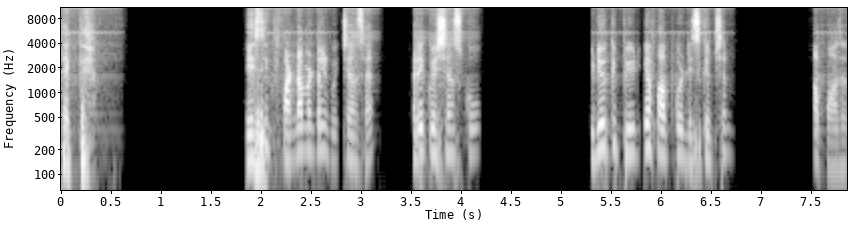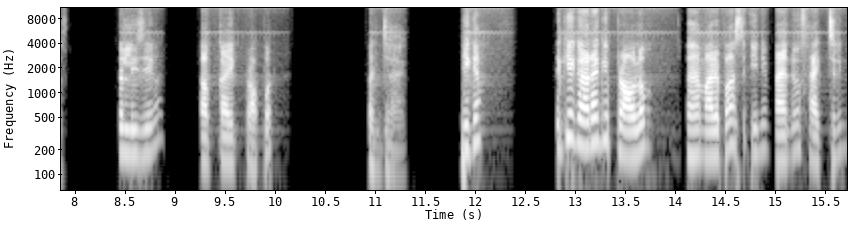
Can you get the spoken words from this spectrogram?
देखते हैं। बेसिक फंडामेंटल क्वेश्चन है। सारे क्वेश्चन को वीडियो की पीडीएफ आपको डिस्क्रिप्शन आप वहाँ से कर लीजिएगा, आपका एक प्रॉपर बन जाएगा। ठीक है? देखिए, कह रहा है कि प्रॉब्लम जो है हमारे पास in manufacturing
